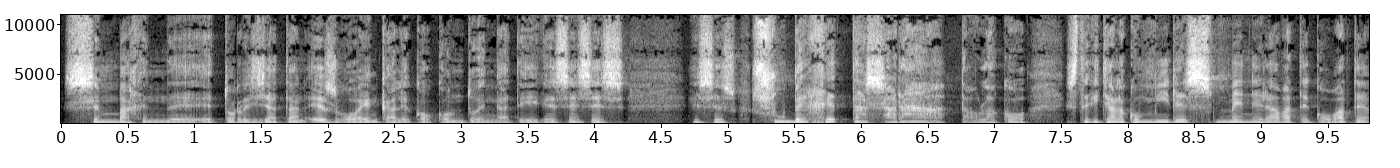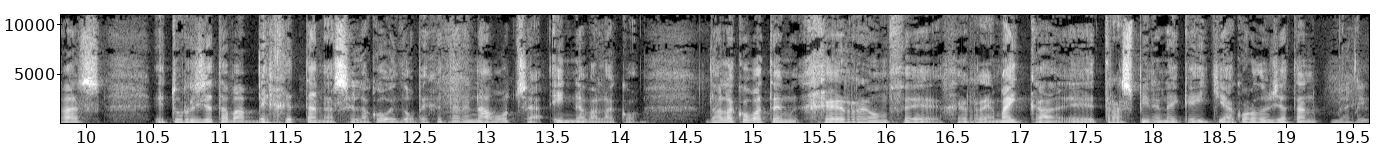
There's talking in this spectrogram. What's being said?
zenba jende etorri jatan, ez goen kaleko kontuen gatik, ez ez ez, ez ez, zu vegeta zara, eta holako, ez tekit alako mirez menera bateko bategaz, etorri jata ba vegetan azelako, edo vegetaren abotza eine balako. Dalako baten GR11, GR amaika, e, transpiren eike iki akordau jatan, bai.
